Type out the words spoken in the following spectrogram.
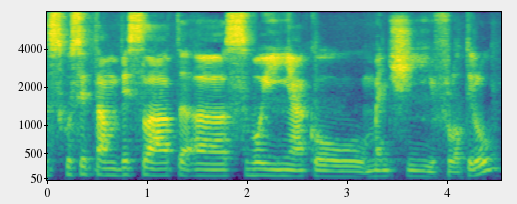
zkusit tam vyslat uh, svoji nějakou menší flotilu.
